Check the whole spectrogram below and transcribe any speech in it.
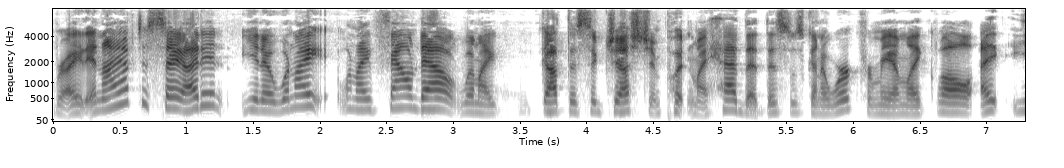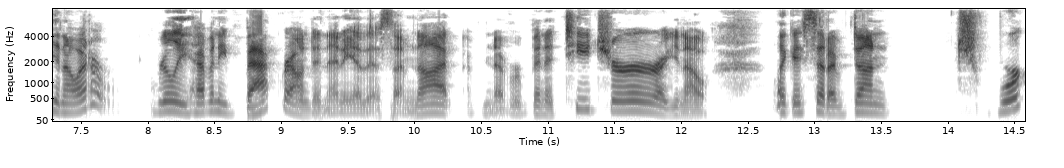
right and i have to say i didn't you know when i when i found out when i got the suggestion put in my head that this was going to work for me i'm like well i you know i don't really have any background in any of this. I'm not, I've never been a teacher, or, you know, like I said, I've done work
